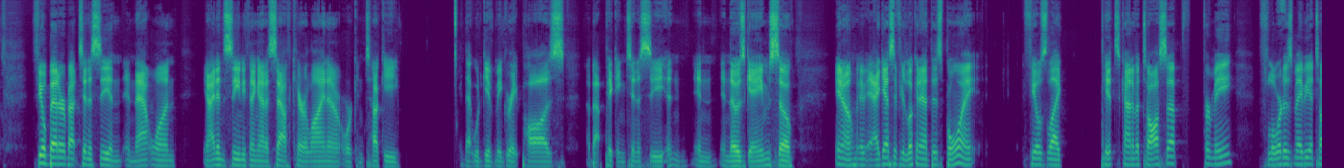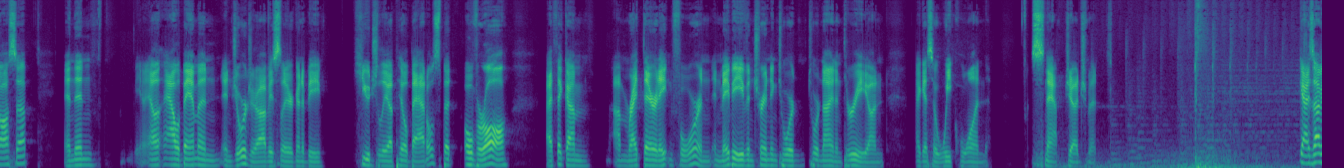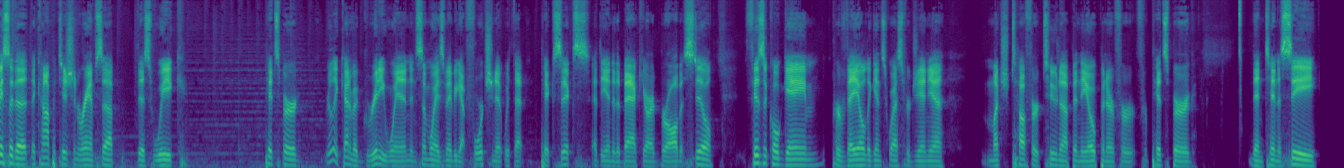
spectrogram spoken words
feel better about Tennessee in, in that one. You know, I didn't see anything out of South Carolina or Kentucky that would give me great pause about picking Tennessee in in in those games. So, you know, I guess if you're looking at this point, feels like Pitt's kind of a toss up for me. Florida's maybe a toss up, and then you know, Alabama and, and Georgia obviously are going to be hugely uphill battles, but overall, I think I'm I'm right there at eight and four, and, and maybe even trending toward toward nine and three on, I guess, a week one snap judgment. Guys, obviously the the competition ramps up this week. Pittsburgh really kind of a gritty win. In some ways, maybe got fortunate with that pick six at the end of the backyard brawl, but still physical game prevailed against West Virginia. Much tougher tune up in the opener for, for Pittsburgh than Tennessee.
